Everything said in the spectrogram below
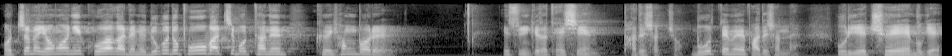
어쩌면 영원히 고아가 되며 누구도 보호받지 못하는 그 형벌을 예수님께서 대신 받으셨죠. 무엇 때문에 받으셨나요? 우리의 죄의 무게,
